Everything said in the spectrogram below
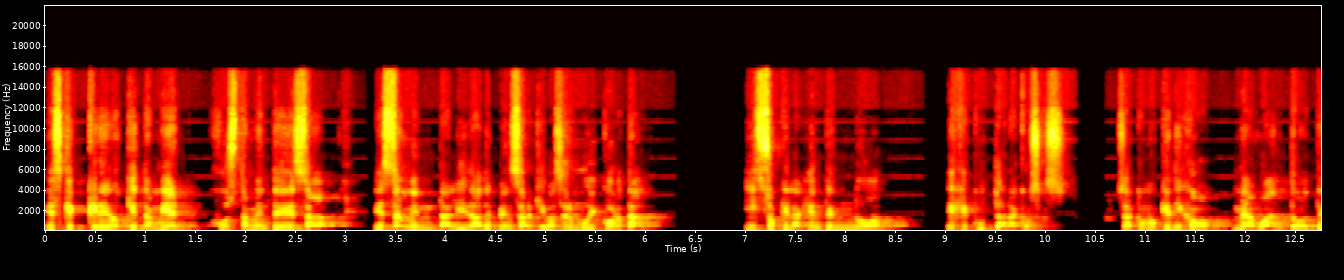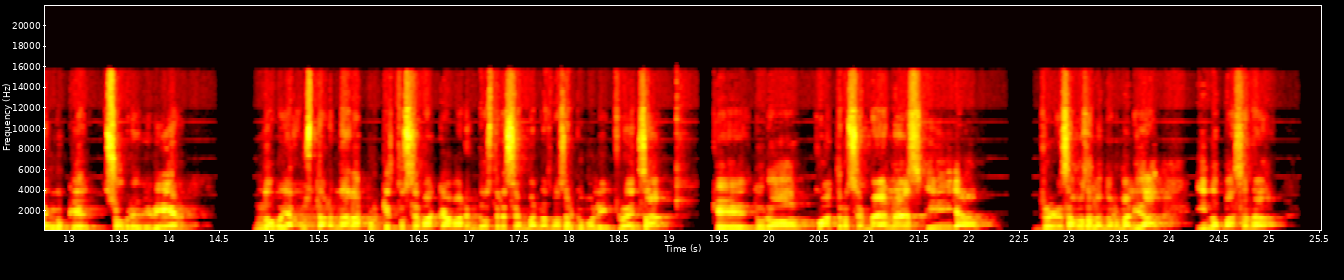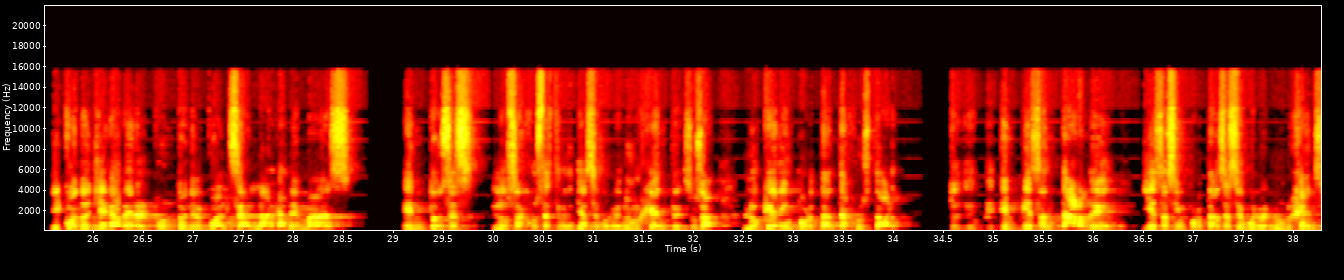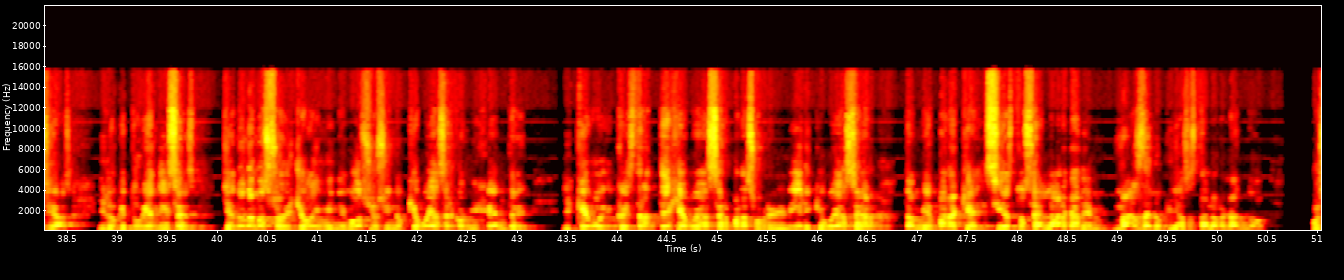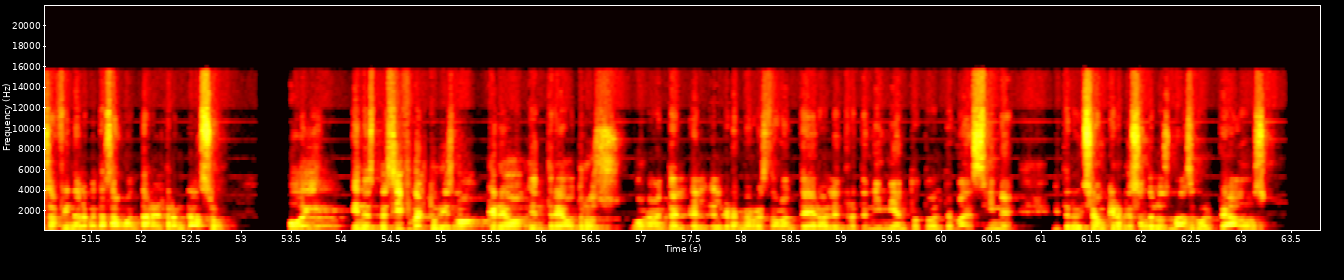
es que creo que también justamente esa, esa mentalidad de pensar que iba a ser muy corta hizo que la gente no ejecutara cosas. O sea, como que dijo, me aguanto, tengo que sobrevivir, no voy a ajustar nada porque esto se va a acabar en dos, tres semanas. Va a ser como la influenza, que duró cuatro semanas y ya regresamos a la normalidad y no pasa nada. Y cuando llega a ver el punto en el cual se alarga de más, entonces los ajustes ya se vuelven urgentes. O sea, lo que era importante ajustar empiezan tarde y esas importancias se vuelven urgencias. Y lo que tú bien dices, ya no nada más soy yo y mi negocio, sino qué voy a hacer con mi gente. ¿Y qué, qué, estrategia voy a hacer para sobrevivir? ¿Y qué voy a hacer también para que si esto se alarga de más de lo que ya se está alargando, pues a final de cuentas aguantar el trancazo? Hoy, en específico, el turismo, creo, entre otros, obviamente el, el, gremio restaurantero, el entretenimiento, todo el tema de cine y televisión, creo que son de los más golpeados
